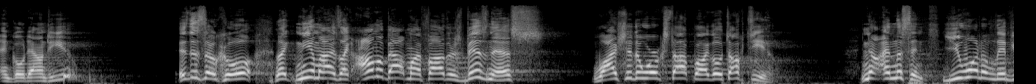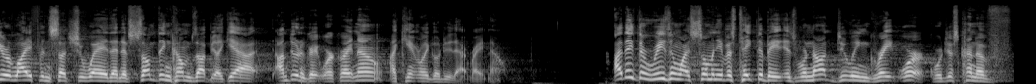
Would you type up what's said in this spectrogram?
and go down to you? Isn't this so cool? Like, Nehemiah's like, I'm about my father's business. Why should the work stop while I go talk to you? No, and listen, you want to live your life in such a way that if something comes up, you're like, yeah, I'm doing a great work right now. I can't really go do that right now. I think the reason why so many of us take the bait is we're not doing great work. We're just kind of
